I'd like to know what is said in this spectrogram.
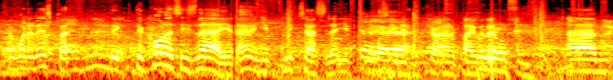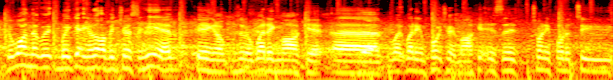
for, for what it is. But the, the quality's there, you know, and you've, you've tested it, you've, you've yeah, seen it, tried how to play with Pretty it. awesome. Um, the one that we're, we're getting a lot of interest in here, being a sort of wedding market, uh, wedding and portrait market, is the 24 to 2,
